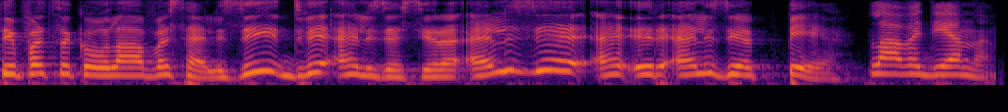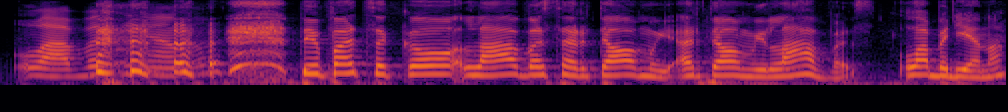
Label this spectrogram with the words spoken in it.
Taip pat sakau labas Elzijai, dvi Elzės yra Elzė e- ir Elzė P. Labadiena. Labadiena. Taip pat sakau labas Artiomui, Artiomui labas. Labadiena.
